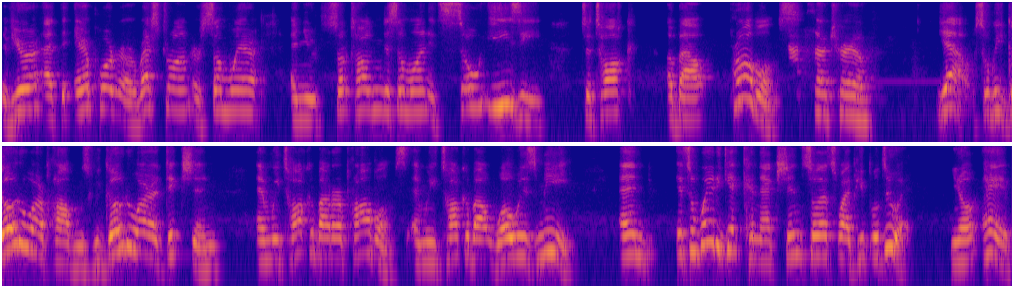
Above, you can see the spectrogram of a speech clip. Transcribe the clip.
If you're at the airport or a restaurant or somewhere and you start talking to someone, it's so easy to talk about problems. That's so true. Yeah. So we go to our problems, we go to our addiction, and we talk about our problems and we talk about woe is me. And it's a way to get connection. So that's why people do it. You know, hey,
